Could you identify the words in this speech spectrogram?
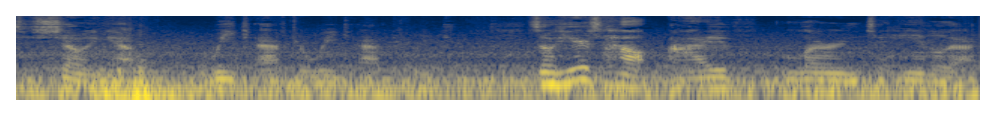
to showing up week after week after week. So here's how i've learned to handle that.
